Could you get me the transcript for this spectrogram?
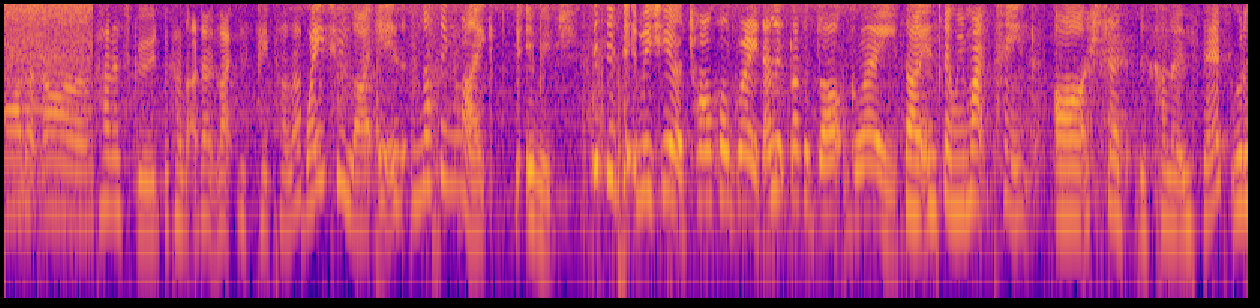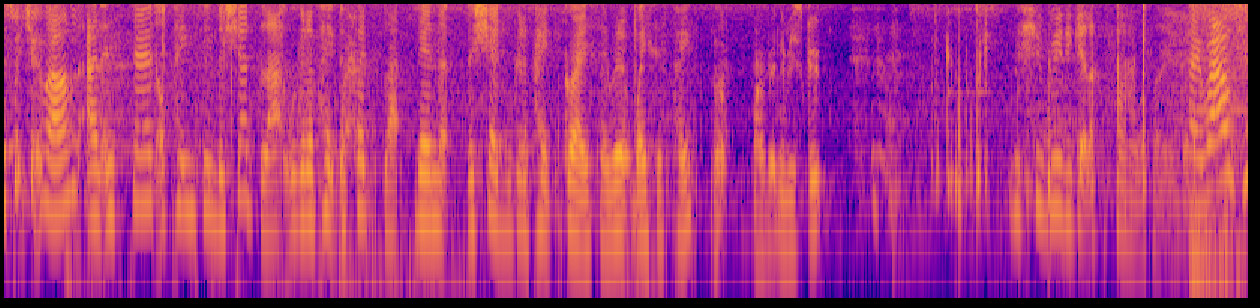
Oh, I don't know. I'm kind of screwed because I don't like this pink colour. Way too light. It is nothing like the image. This is the image here, charcoal grey. That looks like a dark grey. So instead, we might paint our shed this colour instead. We're going to switch it around and instead of painting the shed black, we're going to paint the fence black. Then the shed, we're going to paint grey so we don't waste this paint. Look, my Vietnamese scoop. We should really get like a funnel or something. But... Okay, round two.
